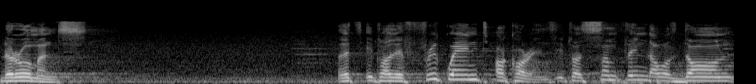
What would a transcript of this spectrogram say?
the Romans. It was a frequent occurrence. It was something that was done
